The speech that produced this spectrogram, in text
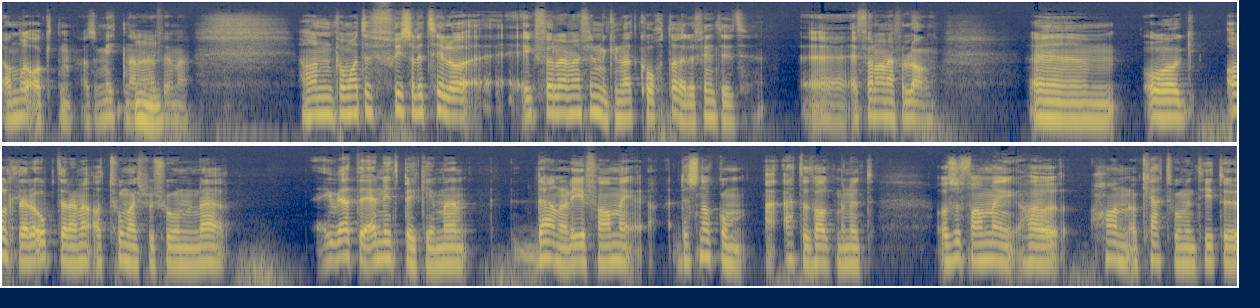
andre akten, altså midten av denne filmen. Han på en måte fryser litt til, og jeg føler denne filmen kunne vært kortere, definitivt. Eh, jeg føler han er for lang. Ehm, og alt leder opp til denne atomeksplosjonen der Jeg vet det er nitpicky, men der når de er faen meg Det er snakk om ett og et halvt minutt, og så faen meg har han og Catwoman tid til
